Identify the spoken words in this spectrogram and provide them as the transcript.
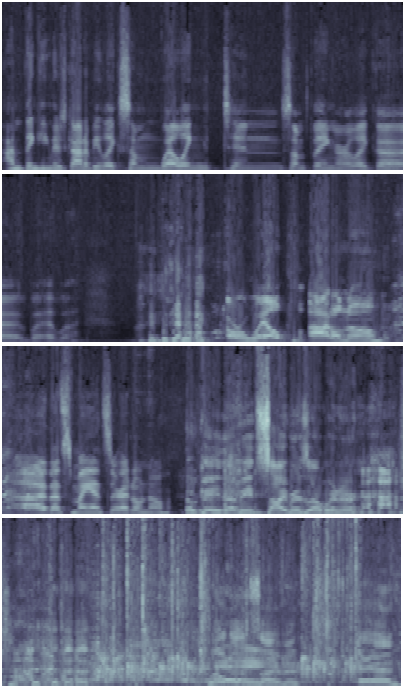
I'm thinking there's got to be like some Wellington something or like a. or whelp. I don't know. Uh, that's my answer. I don't know. Okay, that means Simon is our winner. well Yay. done, Simon. And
